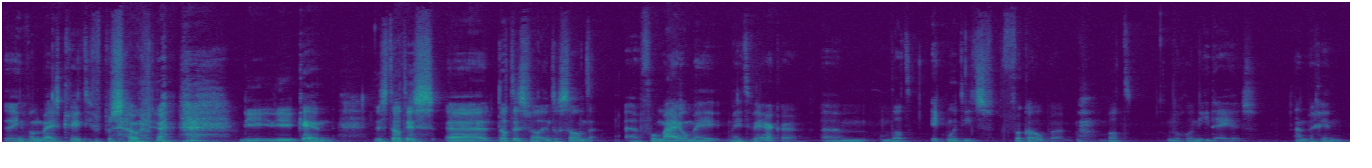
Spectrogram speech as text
een van de meest creatieve personen die, die ik ken. Dus dat is, eh, dat is wel interessant eh, voor mij om mee, mee te werken. Ehm, omdat ik moet iets verkopen wat nog een idee is aan het begin.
